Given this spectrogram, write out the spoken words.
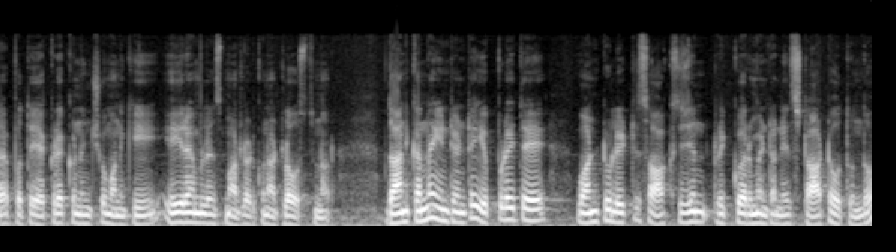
లేకపోతే ఎక్కడెక్కడి నుంచో మనకి ఎయిర్ అంబులెన్స్ మాట్లాడుకుని అట్లా వస్తున్నారు. దానికన్నా ఏంటంటే ఎప్పుడైతే one two litres oxygen requirement అనేది స్టార్ట్ అవుతుందో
